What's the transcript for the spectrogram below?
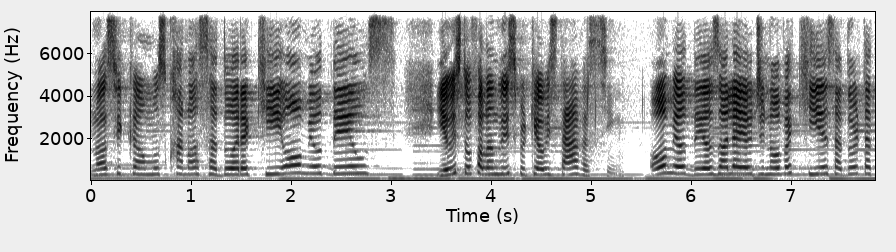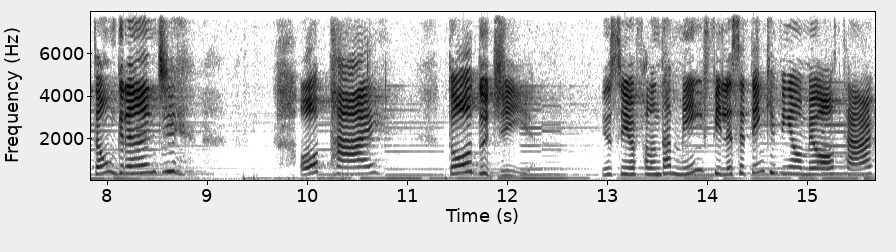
Nós ficamos com a nossa dor aqui, oh meu Deus. E eu estou falando isso porque eu estava assim. Oh meu Deus, olha eu de novo aqui, essa dor está tão grande. Oh Pai, todo dia. E o Senhor falando, amém, filha, você tem que vir ao meu altar,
